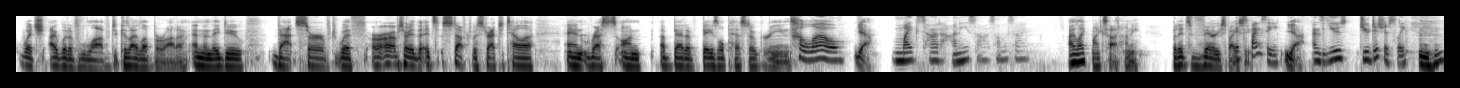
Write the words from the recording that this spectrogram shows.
which I would have loved because I love burrata, and then they do that served with, or, or I'm sorry, the- it's stuffed with stracciatella and rests on a bed of basil pesto greens. Hello. Yeah, Mike's hot honey sauce on the side. I like Mike's hot honey, but it's very spicy. It's spicy. Yeah, and used judiciously. Mm-hmm.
